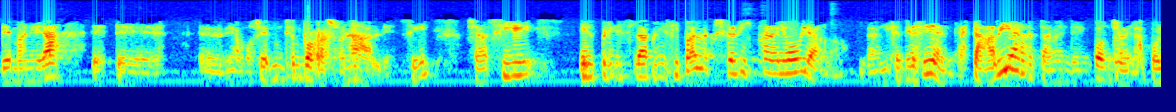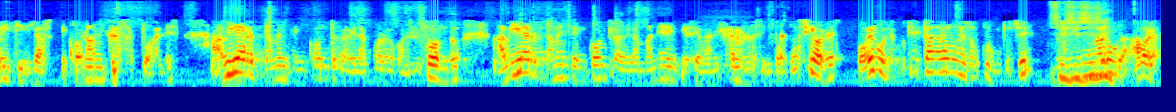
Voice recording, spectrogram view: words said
de manera, este, eh, digamos, en un tiempo razonable, ¿sí? O sea, si el, la principal accionista del gobierno, la vicepresidenta, está abiertamente en contra de las políticas económicas actuales, abiertamente en contra del acuerdo con el fondo, abiertamente en contra de la manera en que se manejaron las importaciones, podemos discutir cada uno de esos puntos, ¿eh? Sí, No sí, sí, duda. Ahora,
